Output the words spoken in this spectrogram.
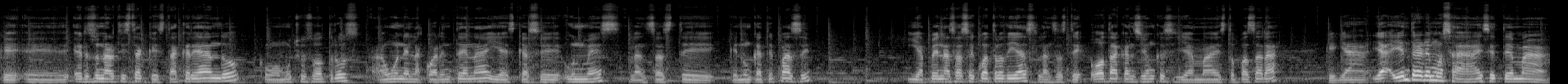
que eh, eres un artista que está creando, como muchos otros, aún en la cuarentena, y es que hace un mes lanzaste Que Nunca Te Pase, y apenas hace cuatro días lanzaste otra canción que se llama Esto Pasará, que ya, ya, entraremos a ese tema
